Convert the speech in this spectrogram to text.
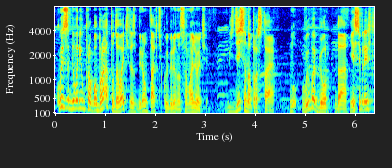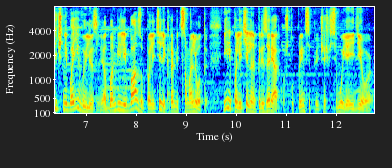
Коль заговорил про бобра, то давайте разберем тактику игры на самолете. Здесь она простая. Ну, вы бобер, да. Если в реалистичные бои вылезли, отбомбили базу, полетели крабить самолеты. Или полетели на перезарядку, что в принципе чаще всего я и делаю.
